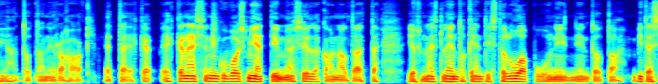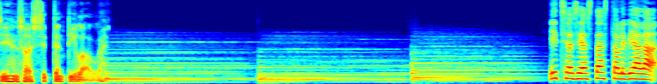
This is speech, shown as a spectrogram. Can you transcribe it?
ihan tota, niin rahaakin. Että ehkä, ehkä näissä niin voisi miettiä myös sillä kannalta, että jos näistä lentokentistä luopuu, niin, niin tota, mitä siihen saisi sitten tilalle. Itse asiassa tästä oli vielä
